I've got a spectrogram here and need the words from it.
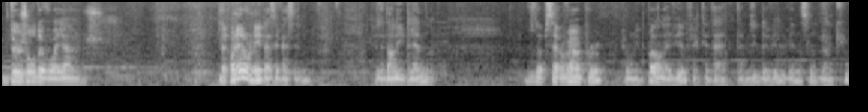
deux jours de voyage. La première journée est assez facile. Vous êtes dans les plaines. Vous observez un peu. Puis on n'est pas dans la ville, fait que t'as ta musique de ville, Vince, là, dans le cul.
